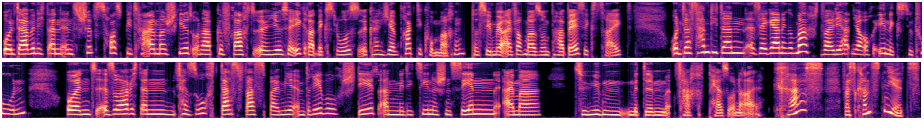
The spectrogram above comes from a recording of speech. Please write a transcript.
Und da bin ich dann ins Schiffshospital marschiert und habe gefragt, äh, hier ist ja eh gerade nichts los, äh, kann ich hier ein Praktikum machen, dass sie mir einfach mal so ein paar Basics zeigt. Und das haben die dann sehr gerne gemacht, weil die hatten ja auch eh nichts zu tun. Und äh, so habe ich dann versucht, das, was bei mir im Drehbuch steht an medizinischen Szenen, einmal zu üben mit dem Fachpersonal. Krass. Was kannst du denn jetzt?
